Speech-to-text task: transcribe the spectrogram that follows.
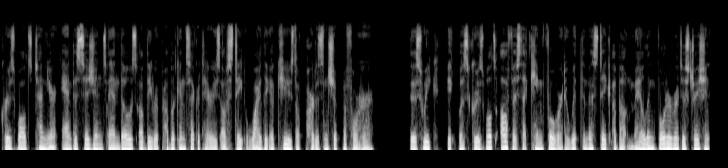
Griswold's tenure and decisions than those of the Republican secretaries of state widely accused of partisanship before her. This week, it was Griswold's office that came forward with the mistake about mailing voter registration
